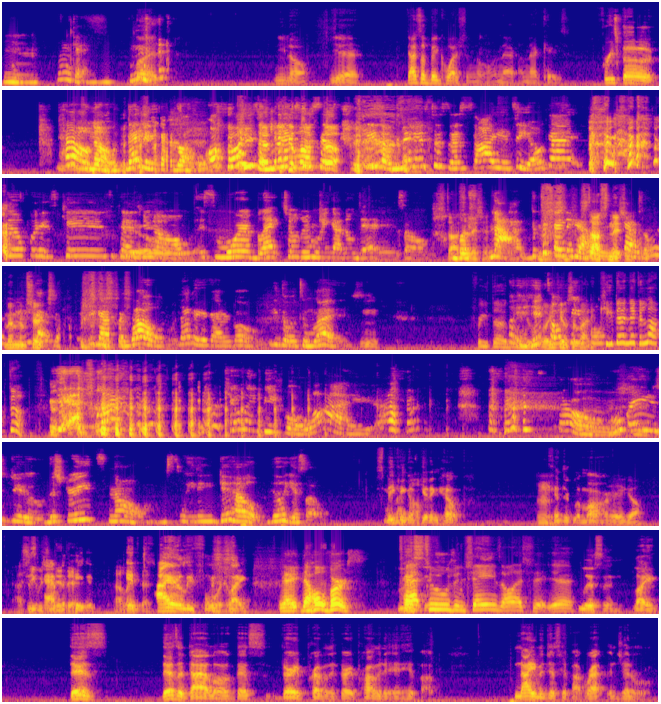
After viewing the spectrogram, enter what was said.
Hmm. okay But you know, yeah, that's a big question though on that on that case. Free thug. Hell no, that nigga gotta go. he's Keep a menace to he's a menace to society. Okay, still for his kids because you know it's more black children who ain't got no dad. So, Stop but snitching. nah, get that nigga out. Stop He snitching. gotta go. Remember them He gotta shirts? go. He got to go. That nigga gotta go. He doing too much. Mm. Free thug. What Putting you do? hits Oh, you kill somebody. people? Keep that nigga locked up. Yes, right? You're killing people. Why? no. Who Oh, shit. raised you? The streets? No. Sweetie, get help. Heal yourself. Speaking of getting help, Mm, Kendrick Lamar There you go. I see just what you did there. I like that. entirely for it. Like, Yeah, that whole verse, listen, tattoos and chains, all that shit. Yeah. listen, like, there's there's a dialogue that's very prevalent, very prominent in hip hop. Not even just hip hop, rap in general.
